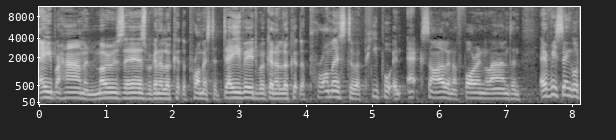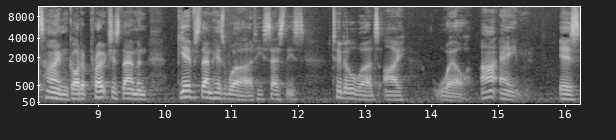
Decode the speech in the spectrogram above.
Abraham and Moses. We're going to look at the promise to David. We're going to look at the promise to a people in exile in a foreign land. And every single time God approaches them and gives them his word, he says these two little words I will. Our aim is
